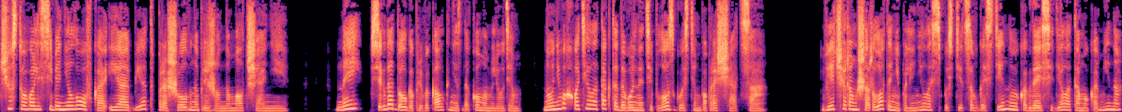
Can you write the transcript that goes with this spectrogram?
чувствовали себя неловко, и обед прошел в напряженном молчании. Ней всегда долго привыкал к незнакомым людям, но у него хватило так-то довольно тепло с гостем попрощаться. Вечером Шарлотта не поленилась спуститься в гостиную, когда я сидела там у камина,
